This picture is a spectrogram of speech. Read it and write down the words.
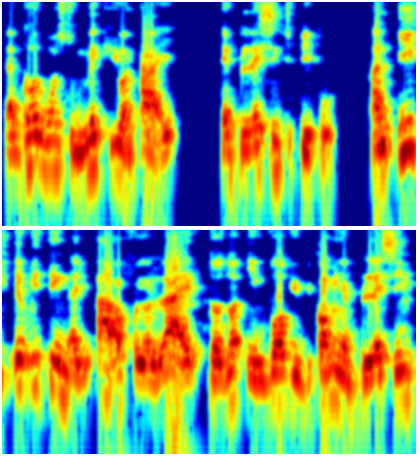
that God wants to make you and I a blessing to people. And if everything that you have for your life does not involve you becoming a blessing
